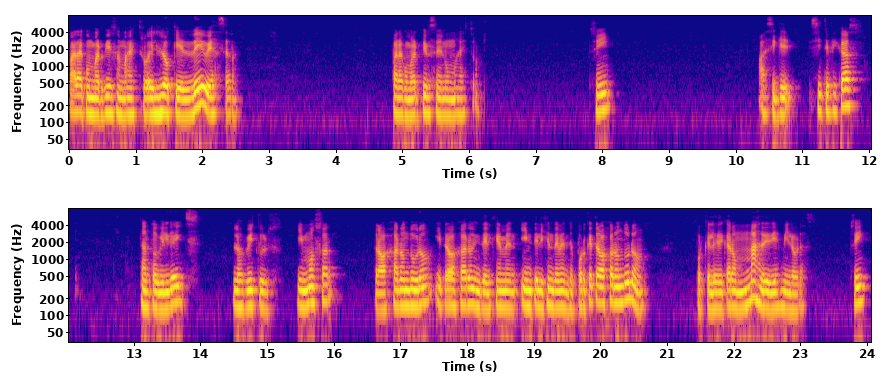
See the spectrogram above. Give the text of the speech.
para convertirse en maestro, es lo que debe hacer para convertirse en un maestro. ¿Sí? Así que, si te fijas, tanto Bill Gates, los Beatles y Mozart trabajaron duro y trabajaron inteligentemente. ¿Por qué trabajaron duro? Porque le dedicaron más de 10.000 horas. ¿Sí?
